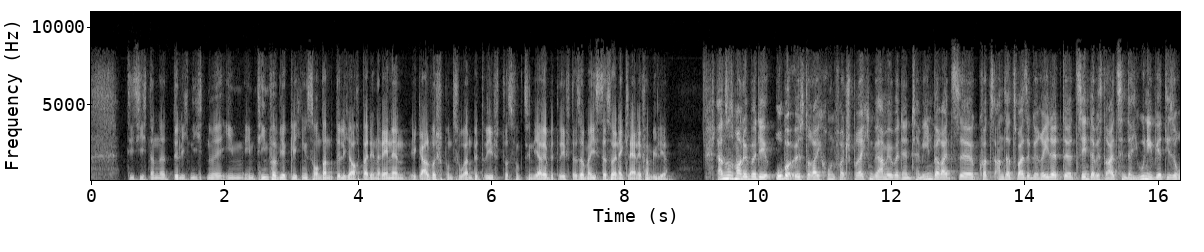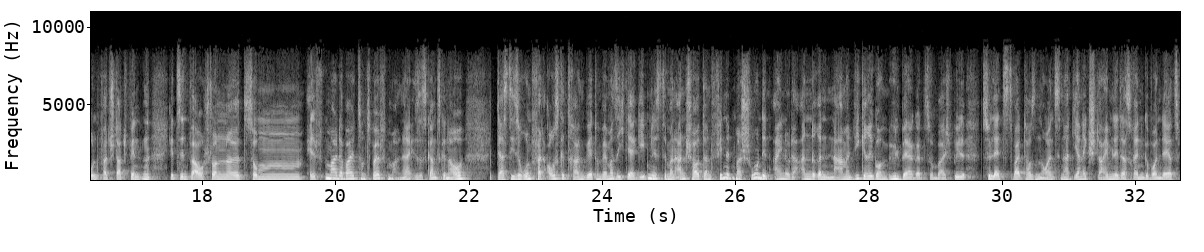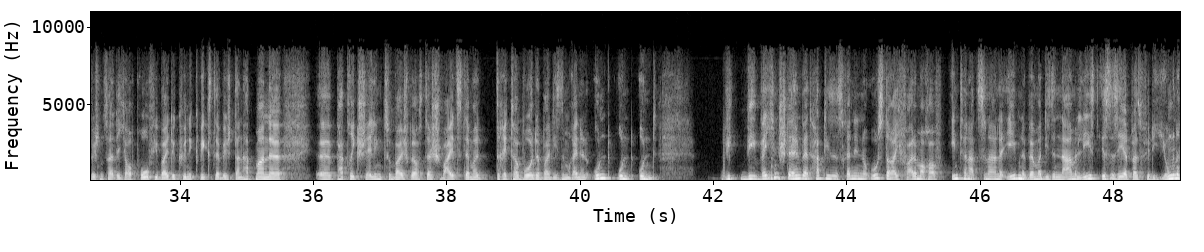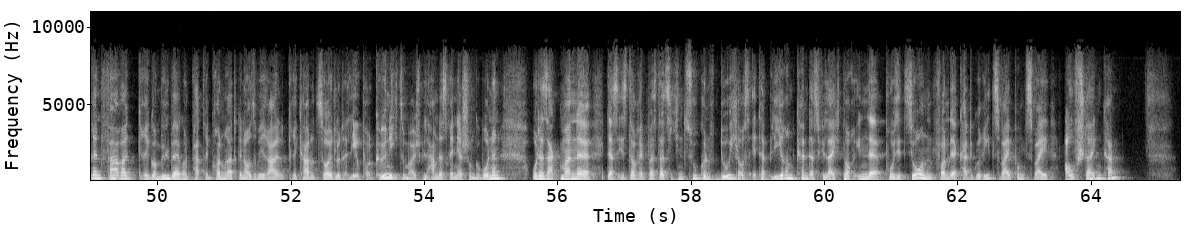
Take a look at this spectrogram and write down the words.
die sich dann natürlich nicht nur im, im Team verwirklichen, sondern natürlich auch bei den Rennen, egal was Sponsoren betrifft, was Funktionäre betrifft. Also man ist da so eine kleine Familie. Lass uns mal über die Oberösterreich-Rundfahrt sprechen. Wir haben über den Termin bereits äh, kurz ansatzweise geredet. Äh, 10. bis 13. Juni wird diese Rundfahrt stattfinden. Jetzt sind wir auch schon äh, zum elften Mal dabei, zum zwölften Mal, ne? ist es ganz genau, dass diese Rundfahrt ausgetragen wird. Und wenn man sich die Ergebnisse mal anschaut, dann findet man schon den ein oder anderen Namen, wie Gregor Mühlberger zum Beispiel. Zuletzt 2019 hat Yannick Steimle das Rennen gewonnen, der ja zwischenzeitlich auch Profi bei De König Quickst erwischt. Dann hat man äh, Patrick Schelling zum Beispiel aus der Schweiz, der mal Dritter wurde bei diesem Rennen und, und, und. Wie, wie, welchen Stellenwert hat dieses Rennen in Österreich, vor allem auch auf internationaler Ebene? Wenn man diese Namen liest, ist es eher etwas für die jungen Rennfahrer, Gregor Mühlberg und Patrick Konrad, genauso wie Ricardo Zeudel oder Leopold König zum Beispiel, haben das Rennen ja schon gewonnen. Oder sagt man, äh, das ist doch etwas, das sich in Zukunft durchaus etablieren kann, das vielleicht noch in der Position von der Kategorie 2.2 aufsteigen kann?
